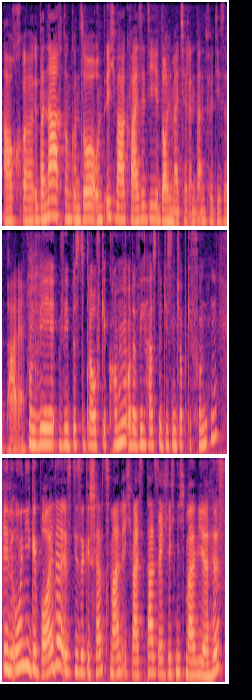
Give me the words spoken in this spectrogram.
auch äh, Übernachtung und so und ich war quasi die Dolmetscherin dann für diese Paare. Und wie, wie bist du drauf gekommen oder wie hast du diesen Job gefunden? In Uni-Gebäude ist dieser Geschäftsmann, ich weiß tatsächlich nicht mal, wie er hieß,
